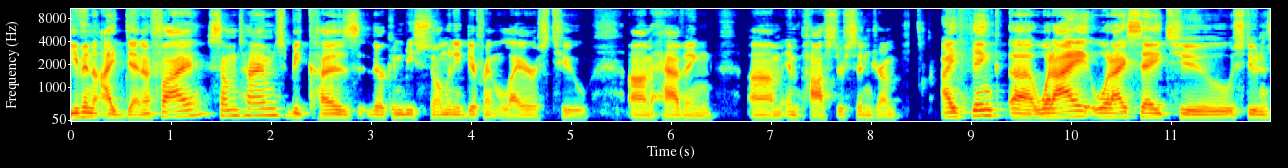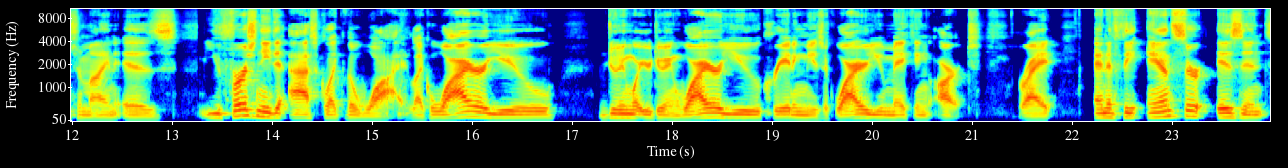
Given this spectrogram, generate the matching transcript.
even identify sometimes because there can be so many different layers to um, having um, imposter syndrome. I think uh, what I what I say to students of mine is you first need to ask like the why, like why are you doing what you're doing? Why are you creating music? Why are you making art? Right? And if the answer isn't,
